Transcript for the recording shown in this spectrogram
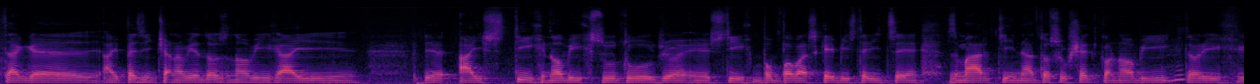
tak e, aj Pezinčanov je dosť nových, aj aj z tých nových sú tu, z tých Považskej Bystrice, z Martina, to sú všetko noví, mm-hmm. ktorých e,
